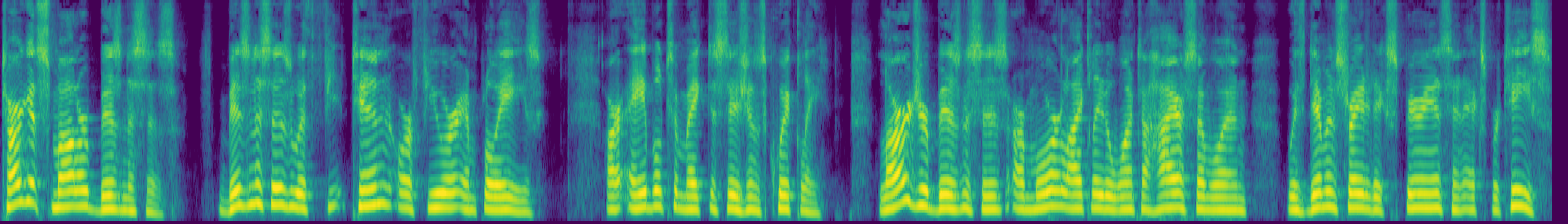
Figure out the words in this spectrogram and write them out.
Target smaller businesses. Businesses with 10 or fewer employees are able to make decisions quickly. Larger businesses are more likely to want to hire someone with demonstrated experience and expertise,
